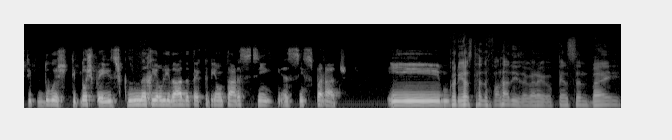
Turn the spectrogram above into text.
tipo, duas, tipo, dois países que na realidade até queriam estar assim, assim separados. E... Curioso estás a falar disso, agora eu pensando bem,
